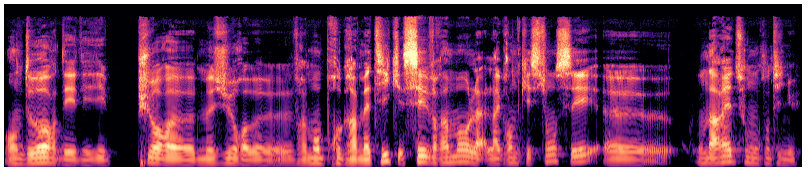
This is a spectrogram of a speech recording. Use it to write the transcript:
en dehors des, des- des pures euh, mesures euh, vraiment programmatiques. C'est vraiment la, la grande question, c'est euh, on arrête ou on continue.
